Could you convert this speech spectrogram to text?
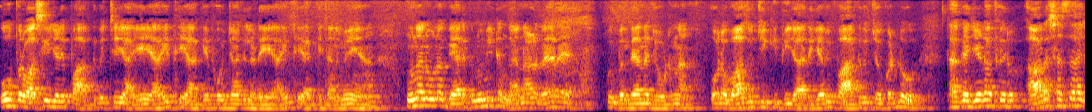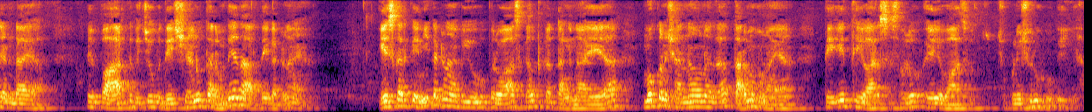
ਉਹ ਪ੍ਰਵਾਸੀ ਜਿਹੜੇ ਭਾਰਤ ਵਿੱਚ ਆਏ ਆ, ਇੱਥੇ ਆ ਕੇ ਫੌਜਾਂ 'ਚ ਲੜੇ ਆ, ਇੱਥੇ ਆ ਕੇ ਜਨਮੇ ਆ ਉਹਨਾਂ ਨੂੰ ਉਹਨਾਂ ਗੈਰ ਕਾਨੂੰਨੀ ਢੰਗਾਂ ਨਾਲ ਰਹਿ ਰਹੇ ਕੋਈ ਬੰਦਿਆਂ ਨਾਲ ਜੋੜਨਾ ਔਰ ਆਵਾਜ਼ ਉੱਚੀ ਕੀਤੀ ਜਾ ਰਹੀ ਆ ਵੀ ਭਾਰਤ ਵਿੱਚੋਂ ਕੱਢੋ, ਤਾਂ ਕਿ ਜਿਹੜਾ ਫਿਰ ਆਰਐਸਐਸ ਦਾ ਏਜੰਡਾ ਆ, ਵੀ ਭਾਰਤ ਵਿੱਚੋਂ ਵਿਦੇਸ਼ੀਆਂ ਨੂੰ ਧਰਮ ਦੇ ਆਧਾਰ ਤੇ ਕੱਢਣਾ ਆ। ਇਸ ਕਰਕੇ ਨਹੀਂ ਕੱਢਣਾ ਵੀ ਉਹ ਪ੍ਰਵਾਸ ਗਲਤ ਕਰ ਢੰਗ ਨਾਲ ਆਏ ਆ, ਮੁੱਖ ਨਿਸ਼ਾਨਾ ਉਹਨਾਂ ਦਾ ਧਰਮ ਹੋਣਾ ਆ, ਤੇ ਇੱਥੇ ਆਰਐਸਐਸ ਵੱਲੋਂ ਇਹ ਆਵਾਜ਼ ਚੁੱਕਣੀ ਸ਼ੁਰੂ ਹੋ ਗਈ ਆ।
